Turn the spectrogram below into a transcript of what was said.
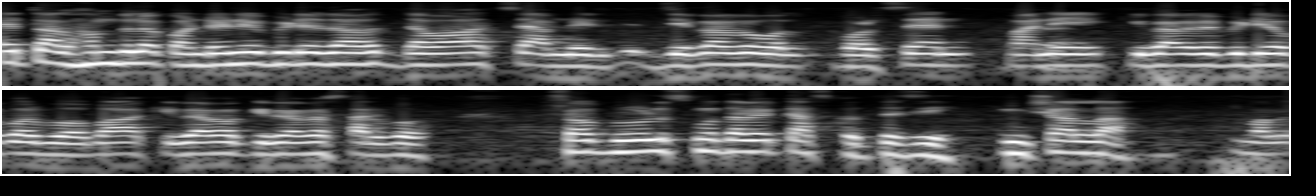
এই তো আলহামদুলিল্লাহ কন্টিনিউ ভিডিও দেওয়া হচ্ছে আপনি যেভাবে বলছেন মানে কীভাবে ভিডিও করব বা কীভাবে কীভাবে ছাড়বো সব রুলস মোতাবেক কাজ করতেছি ইনশাল্লাহ ভালো।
